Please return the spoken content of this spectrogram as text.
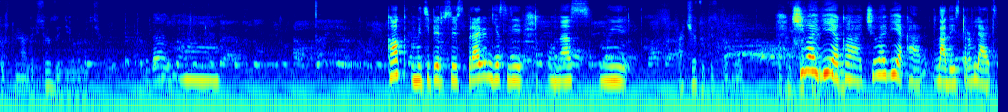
то, что надо все заделывать. Да. Как мы теперь все исправим, если у нас мы... А что тут исправлять? не Человека, человека надо исправлять.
